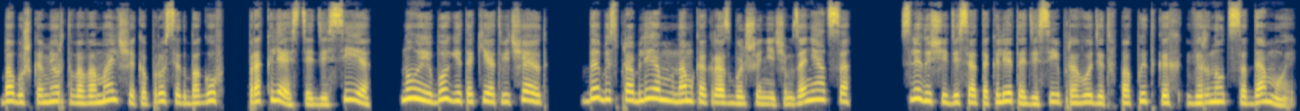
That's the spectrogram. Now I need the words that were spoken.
бабушка мертвого мальчика просит богов проклясть Одиссея, ну и боги такие отвечают «Да без проблем, нам как раз больше нечем заняться, Следующий десяток лет Одиссей проводит в попытках вернуться домой.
